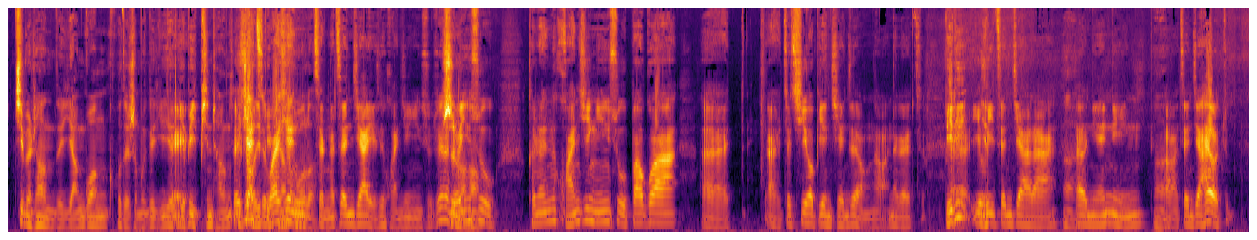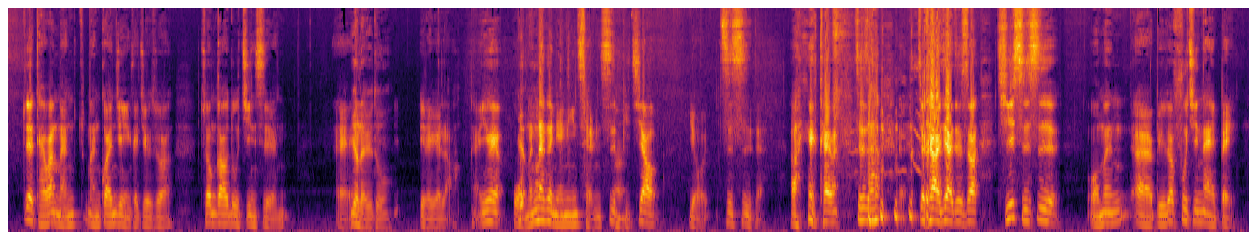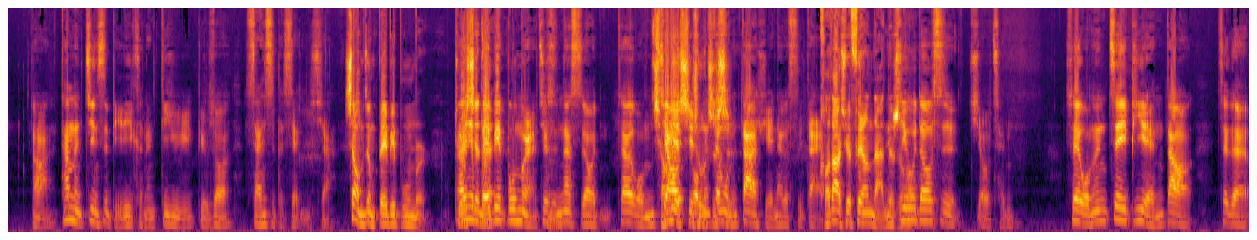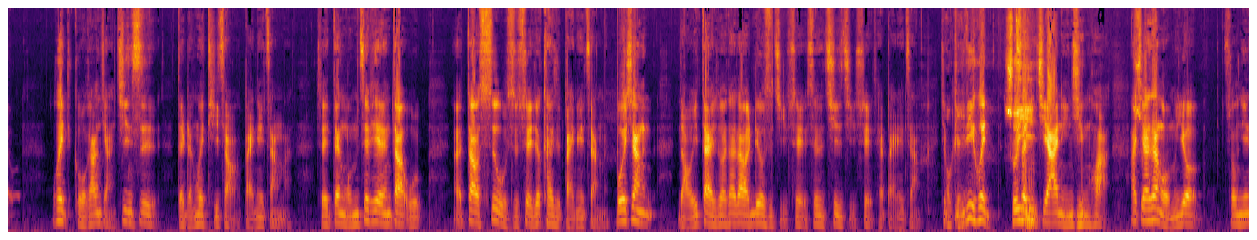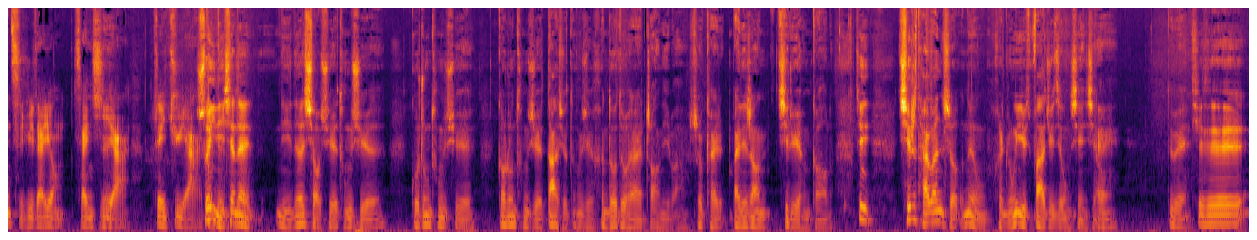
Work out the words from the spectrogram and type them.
基本上的阳光或者什么也也比平常所以现在紫外线整个增加也是环境因素，所以很多因素可能环境因素包括。呃呃，就气候变迁这种啊，那个比例、呃、UV 增加啦，嗯、还有年龄、嗯、啊增加，还有对台湾蛮蛮关键一个就是说中高度近视人，呃，越来越多，越来越老，因为我们那个年龄层是比较有知识的。啊，开玩就是说，就开玩笑，就是说，其实是我们呃，比如说父亲那一辈啊，他们近视比例可能低于，比如说三十 percent 以下。像我们这种 baby boomer，而且 baby boomer 就是那时候在我们教我们等我们大学那个时代，考大学非常难的时候，几乎都是九成。所以我们这一批人到这个会，我刚刚讲近视的人会提早白内障嘛，所以等我们这批人到五呃到四五十岁就开始白内障了，不会像。老一代说，他到六十几岁甚至七十几岁才白内障，就比例会增加年轻化。啊，加上我们又中间持续在用三 C 啊、追剧啊，所以你现在你的小学同学、国中同学、高中同学、大学同学很多都会来找你吧？说开白内障几率也很高了。这其实台湾的时候那种很容易发觉这种现象，对对不对？其实。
